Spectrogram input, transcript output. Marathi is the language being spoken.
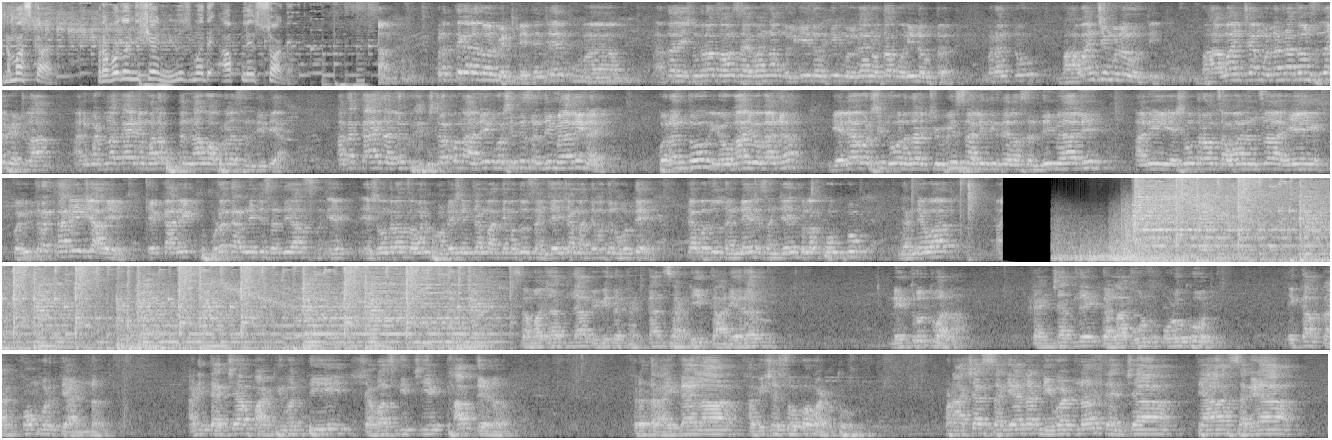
नमस्कार. प्रबोधनदिशा न्यूजमध्ये आपले स्वागत. प्रत्येकाला जाऊन भेटले. त्यांचे आता यशवंतराव चव्हाण साहेबांना मुलगी नव्हती मुलगा नव्हता कोणी नव्हतं. परंतु भावांची मुलं होती. भावांच्या मुलांना जाऊन सुद्धा भेटला आणि म्हटला काय नाही मला फक्त नाव वापरायला संधी द्या. आता काय झालं पण अनेक वर्ष ती संधी मिळाली नाही. परंतु योगायोगानं गेल्या वर्षी दोन हजार चोवीस साली ती त्याला संधी मिळाली आणि यशवंतराव चव्हाणांचं हे पवित्र कार्य जे आहे हे कार्य पुढे करण्याची संधी आज यशवंतराव चव्हाण फाउंडेशनच्या माध्यमातून संजयच्या माध्यमातून होते. त्याबद्दल धन्य संजय तुला खूप खूप धन्यवाद. समाजातल्या विविध घटकांसाठी कार्यरत नेतृत्वाला त्यांच्यातले कलागुण ओळखून एका प्लॅटफॉर्मवरती आणणं आणि त्याच्या पाठीवरती शबासकीची एक थाप देणं. खरं तर ऐकायला हा विषय सोपा वाटतो. पण अशा सगळ्यांना निवडणं त्यांच्या त्या सगळ्या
